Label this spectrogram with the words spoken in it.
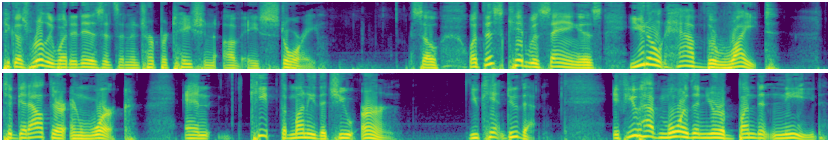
because really what it is it's an interpretation of a story. So what this kid was saying is you don't have the right to get out there and work and keep the money that you earn. You can't do that. If you have more than your abundant need,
